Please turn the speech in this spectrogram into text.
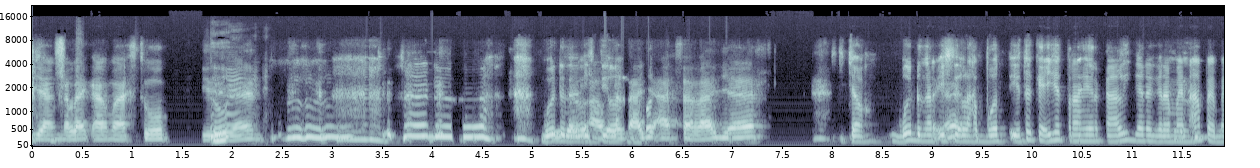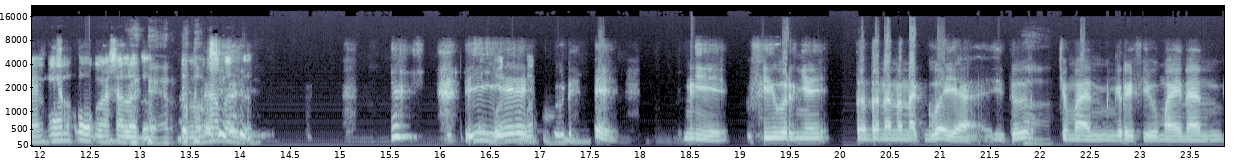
yang nge-like sama sub gitu kan. Aduh. Gue dengar Lu istilah aja asal aja cok. Gue dengar istilah bot itu kayaknya terakhir kali gara-gara main apa? ya? Main RO kalau nggak salah tuh. Dengar kapan tuh? iya udah eh nih viewernya tontonan anak gua ya itu Ah. cuman nge-review mainan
